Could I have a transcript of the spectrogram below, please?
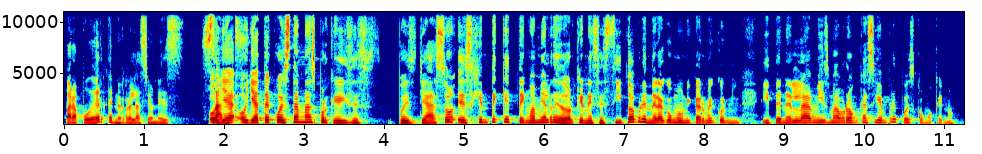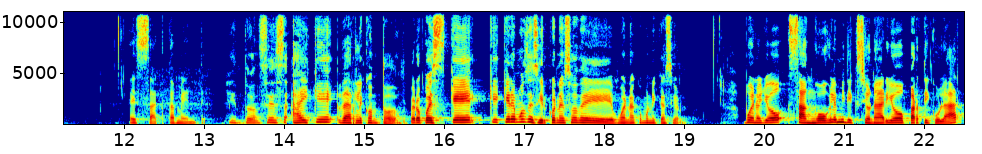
para poder tener relaciones o ya, o ya te cuesta más porque dices, pues ya es gente que tengo a mi alrededor que necesito aprender a comunicarme con y tener la misma bronca siempre, pues como que no. Exactamente. Entonces hay que darle con todo. Pero pues, ¿qué, qué queremos decir con eso de buena comunicación? Bueno, yo, San Google, mi diccionario particular,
